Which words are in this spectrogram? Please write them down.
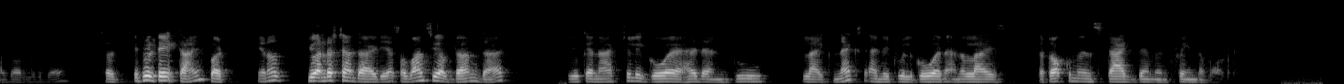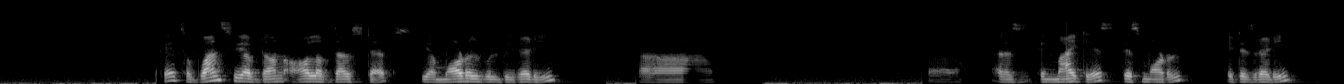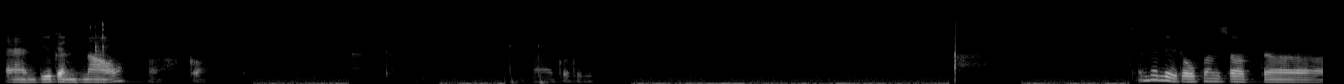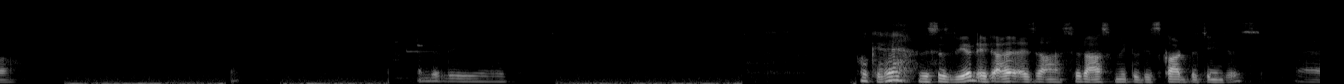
it's already there. So it will take time, but you know, you understand the idea. So once you have done that, you can actually go ahead and do like next and it will go and analyze the documents, tag them and train the model. Okay, so once you have done all of those steps, your model will be ready. Uh, uh, as in my case, this model, it is ready and you can now uh, go, uh, go to generally it opens up the generally okay this is weird. It, uh, it uh, should ask me to discard the changes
